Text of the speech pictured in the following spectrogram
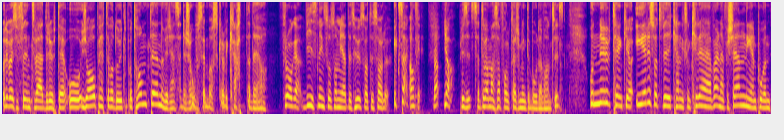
Och det var ju så fint väder ute och jag och Petter var då ute på tomten och vi rensade rosenbuskar och vi krattade. Och... Fråga, visning så som i att ett hus var till salu? Exakt. Okej, bra. Ja, precis. Så det var massa folk där som inte bor där vanligtvis. Och nu tänker jag, är det så att vi kan liksom kräva den här försäljningen på en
